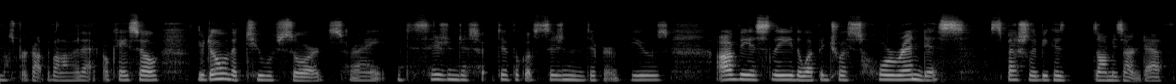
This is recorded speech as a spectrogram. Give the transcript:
Almost forgot the bottom of the deck. Okay, so you're done with a two of swords, right? Decision, dis- difficult decisions, different views. Obviously, the weapon choice is horrendous, especially because zombies aren't deaf.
